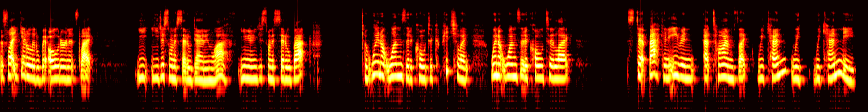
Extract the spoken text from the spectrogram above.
It's like you get a little bit older and it's like you, you just want to settle down in life. You know, you just want to settle back but we're not ones that are called to capitulate. We're not ones that are called to like step back and even at times like we can we we can need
